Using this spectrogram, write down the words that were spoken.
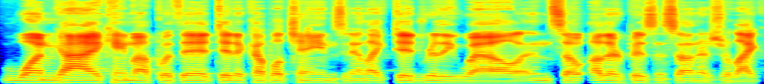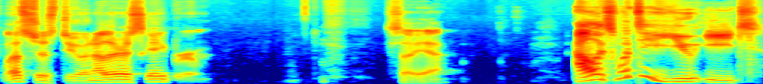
one guy came up with it, did a couple chains, and it like did really well, and so other business owners are like, let's just do another escape room. So yeah, Alex, what do you eat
